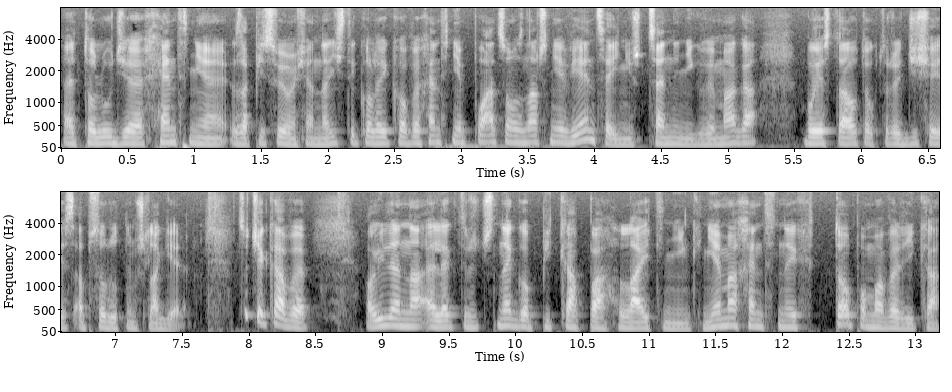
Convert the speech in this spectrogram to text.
e, to ludzie chętnie zapisują się na listy kolejkowe, chętnie płacą znacznie więcej niż cennik wymaga, bo jest to auto, które dzisiaj jest absolutnym szlagierem. Co ciekawe, o ile na elektrycznego pick-upa Lightning nie ma chętnych, to po Mavericka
